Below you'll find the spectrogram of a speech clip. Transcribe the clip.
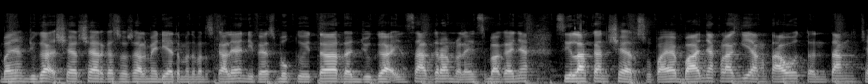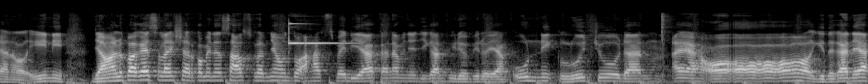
Banyak juga share-share ke sosial media teman-teman sekalian di Facebook, Twitter dan juga Instagram dan lain sebagainya. Silahkan share supaya banyak lagi yang tahu tentang channel ini. Jangan lupa guys like, share, komen dan subscribe-nya untuk Hackspedia karena menyajikan video-video yang unik, lucu dan eh oh oh oh, oh, oh gitu kan ya.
